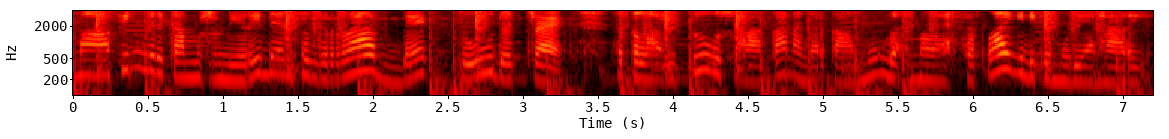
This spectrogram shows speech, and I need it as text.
maafin diri kamu sendiri dan segera back to the track. Setelah itu usahakan agar kamu nggak meleset lagi di kemudian hari.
